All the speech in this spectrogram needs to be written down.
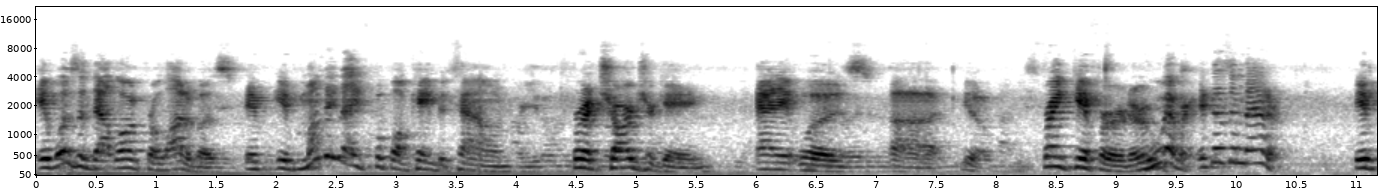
it wasn't that long for a lot of us. If, if Monday Night Football came to town for a Charger game, and it was, uh, you know, Frank Gifford or whoever, it doesn't matter. If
